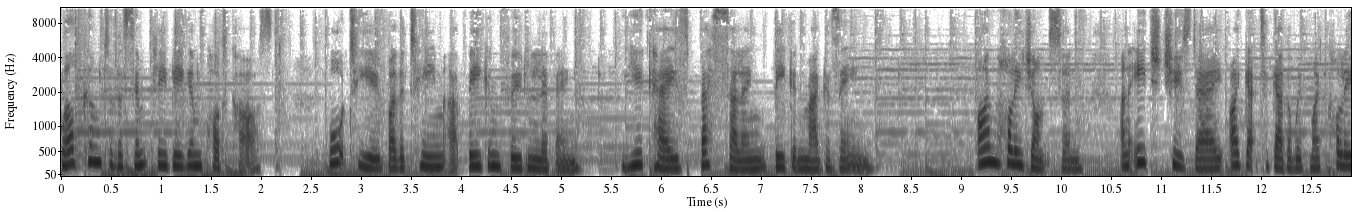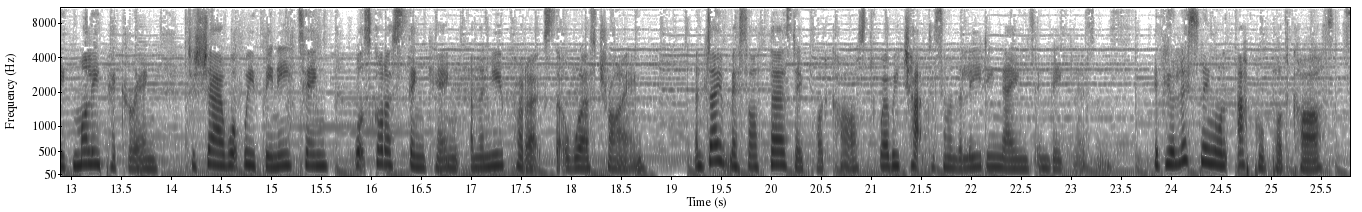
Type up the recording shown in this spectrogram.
Welcome to the Simply Vegan podcast, brought to you by the team at Vegan Food and Living, the UK's best selling vegan magazine. I'm Holly Johnson, and each Tuesday I get together with my colleague Molly Pickering to share what we've been eating, what's got us thinking, and the new products that are worth trying. And don't miss our Thursday podcast where we chat to some of the leading names in veganism. If you're listening on Apple Podcasts,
